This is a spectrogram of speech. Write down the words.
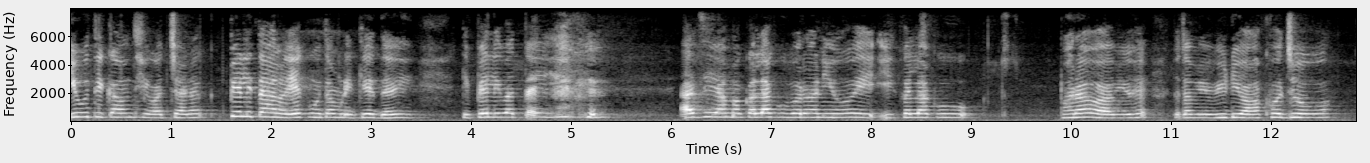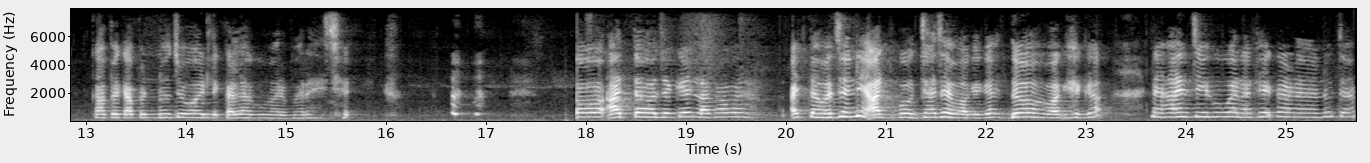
એવુંથી કામ થયું અચાનક. પેલી તો હાલો એક હું તમને કહી દઈ કે પહેલી વાત તો આજે આમાં કલાકો ભરવાની હોય એ કલાકો ભરાવા આવ્યું છે તો તમે વીડિયો આખો જોવો. કાપે કાપે ન જોવો એટલે કલાકો મારે ભરાય છે. તો આજ તો હજે કેટલા ખબર? આજ તો હજે નહીં, આજ બહુ ઝાઝા વાગે ગયા દહ વાગે ગયા ને હાજી હુવાના ઠેકાણા નહોતા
